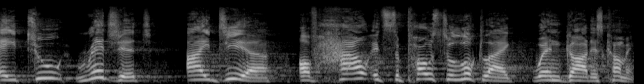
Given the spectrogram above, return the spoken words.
a too rigid idea of how it's supposed to look like when God is coming.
